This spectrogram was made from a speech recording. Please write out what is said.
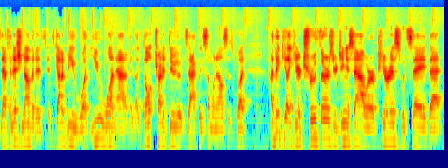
definition of it is it's got to be what you want out of it. Like, don't try to do exactly someone else's. But I think like your truthers, your genius hour purists would say that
